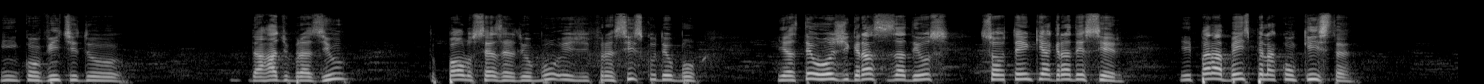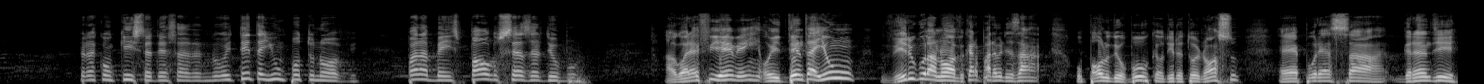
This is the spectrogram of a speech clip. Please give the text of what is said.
em convite do, da Rádio Brasil, do Paulo César Delbu e de Francisco Delbu. E até hoje, graças a Deus, só tenho que agradecer. E parabéns pela conquista, pela conquista dessa 81.9. Parabéns, Paulo César Delbu. Agora é FM, hein? 81,9. Quero parabenizar o Paulo Delbu, que é o diretor nosso, é, por essa grande,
